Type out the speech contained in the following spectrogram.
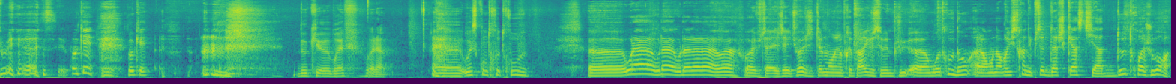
mais euh, ok, ok. Donc, euh, bref, voilà. Euh, où est-ce qu'on te retrouve? Euh, oula, oula, oula, là, ouais, ouais tu vois, j'ai tellement rien préparé que je sais même plus. Euh, on me retrouve dans. Alors, on a enregistré un épisode d'Ashcast il y a 2-3 jours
